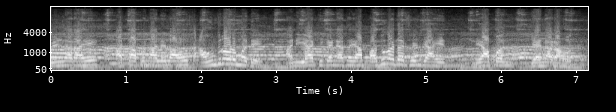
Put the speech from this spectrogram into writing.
मिळणार आहे. आता आपण आलेलो आहोत औंध रोडमध्ये आणि या ठिकाणी आता या पादुका दर्शन जे आहेत हे आपण घेणार आहोत.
